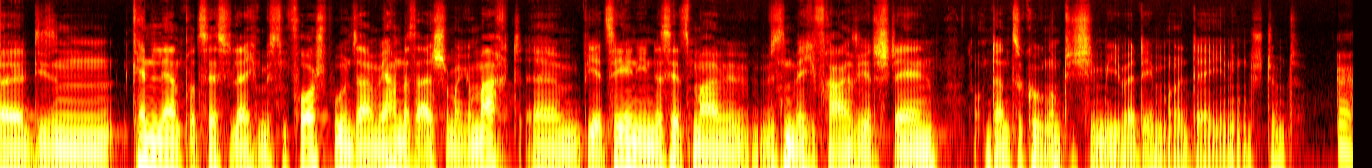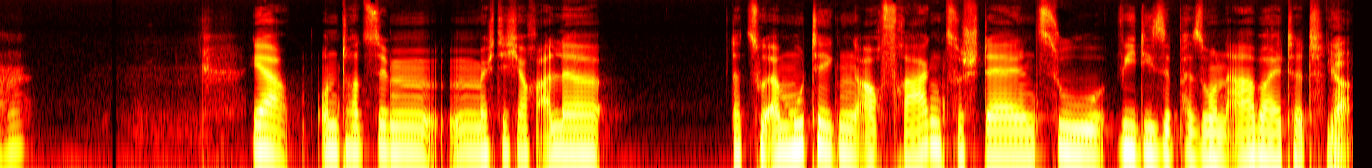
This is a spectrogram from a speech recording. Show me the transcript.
Äh, diesen Kennenlernprozess vielleicht ein bisschen vorspulen, sagen, wir haben das alles schon mal gemacht, ähm, wir erzählen Ihnen das jetzt mal, wir wissen, welche Fragen Sie jetzt stellen und dann zu gucken, ob die Chemie bei dem oder derjenigen stimmt. Ja, und trotzdem möchte ich auch alle dazu ermutigen, auch Fragen zu stellen zu, wie diese Person arbeitet. Ja,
